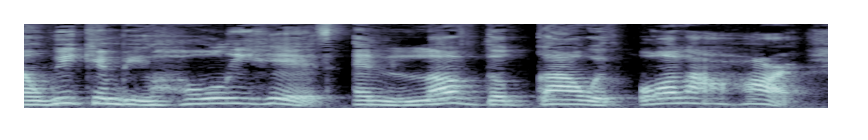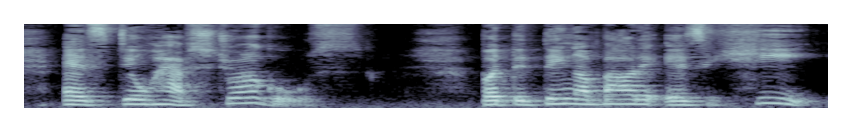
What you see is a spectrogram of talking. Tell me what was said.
And we can be wholly his and love the God with all our heart and still have struggles. But the thing about it is he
